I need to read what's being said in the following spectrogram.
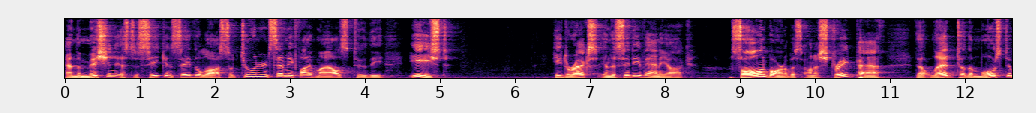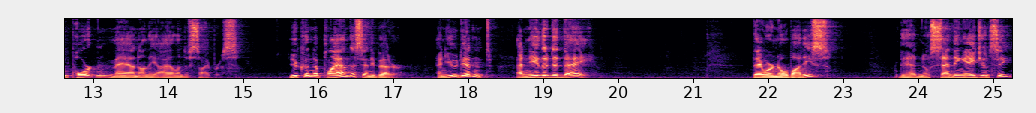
and the mission is to seek and save the lost. So 275 miles to the east, he directs in the city of Antioch Saul and Barnabas on a straight path that led to the most important man on the island of Cyprus. You couldn't have planned this any better, and you didn't, and neither did they. They were nobodies. They had no sending agency.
